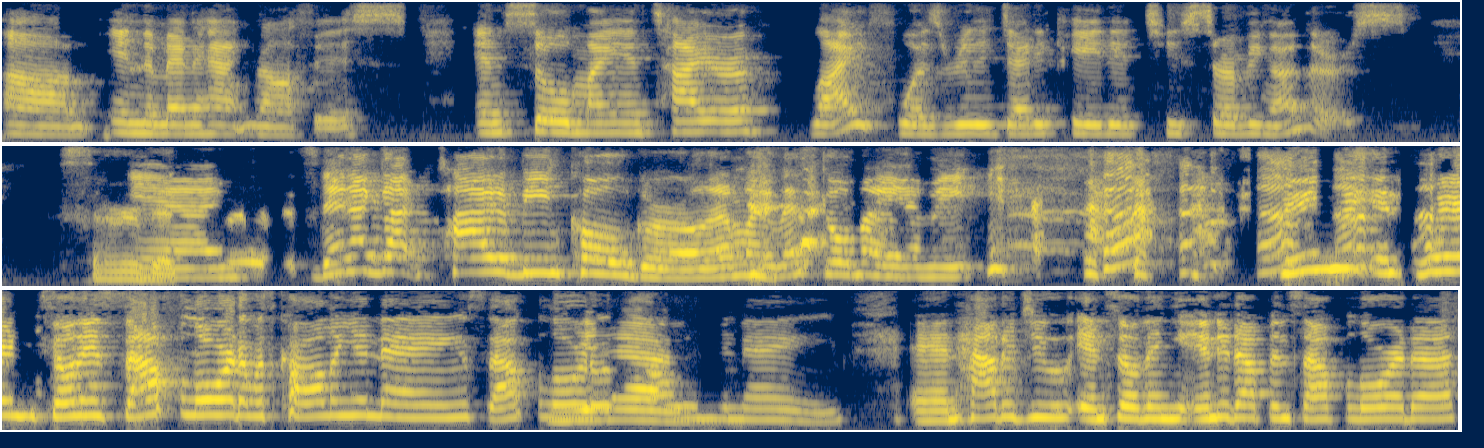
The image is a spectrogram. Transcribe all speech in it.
um, in the Manhattan office. And so my entire life was really dedicated to serving others. Service. And then I got tired of being cold girl. And I'm like, let's go Miami. then you, and when, so then South Florida was calling your name. South Florida yeah. was calling your name. And how did you? And so then you ended up in South Florida.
